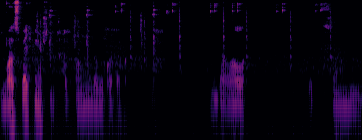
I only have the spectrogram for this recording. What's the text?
25, конечно, чтобы он недалеко так. Давал. Вот ценные.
